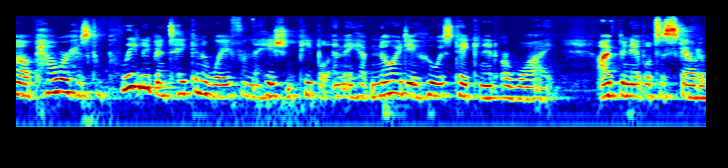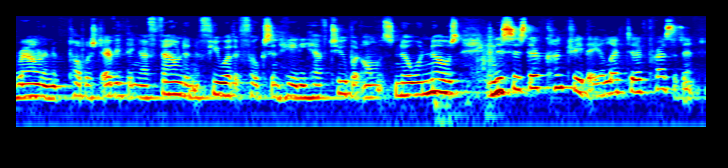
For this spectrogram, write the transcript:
uh, power has completely been taken away from the Haitian people, and they have no idea who has taken it or why. I've been able to scout around and have published everything I've found, and a few other folks in Haiti have too, but almost no one knows. And this is their country. They elected a president.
